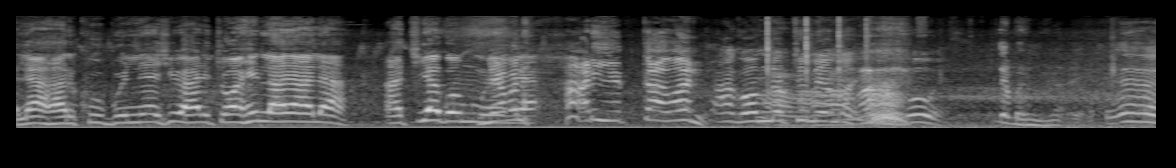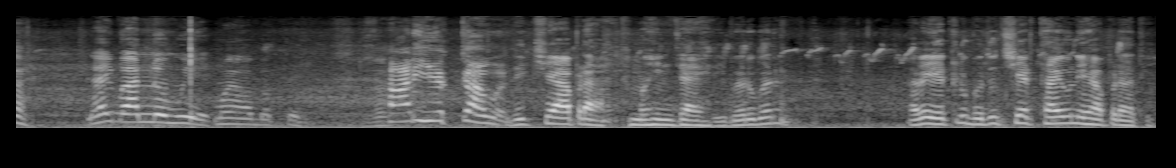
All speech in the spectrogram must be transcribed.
અલ્યા હરખું ભૂલને શું હાડી ચોહીન લાયા અલ્યા. આ ચિયા ગોમનું હે ને મને હાડી એકાવન. આ ગોમ નો છું મહેમાન ઓય. નહીં બાર નો મુએ મોય આ બકતે. હાડી એકાવન. રિક્ષા આપણા હાથમાં હિન જાય બરોબર? હવે એટલું બધું સેટ થયું નહીં આપણાથી.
